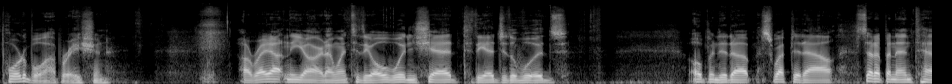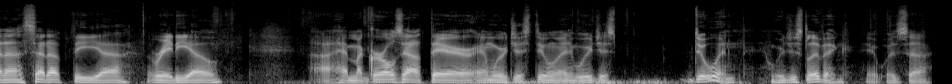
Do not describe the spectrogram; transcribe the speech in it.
portable operation uh, right out in the yard. I went to the old wooden shed to the edge of the woods, opened it up, swept it out, set up an antenna, set up the uh, radio. I had my girls out there, and we are just doing, we are just doing, we are just living. It was a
